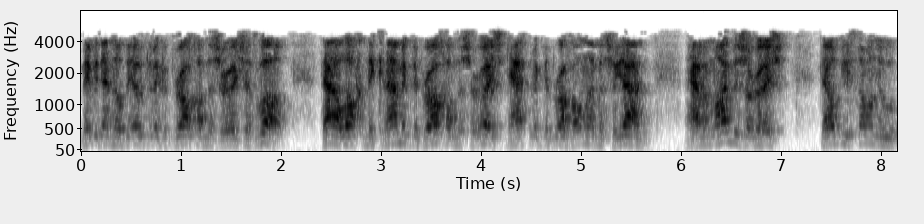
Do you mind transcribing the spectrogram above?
Maybe then he'll be able to make a bracha on the shorosh as well. That Allah, they cannot make the bracha on the shorosh, he has to make the bracha only on the shayad. And have in mind the shorosh, that will be someone who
